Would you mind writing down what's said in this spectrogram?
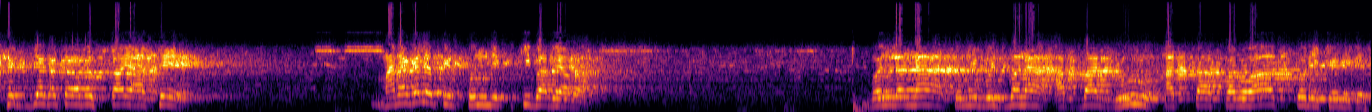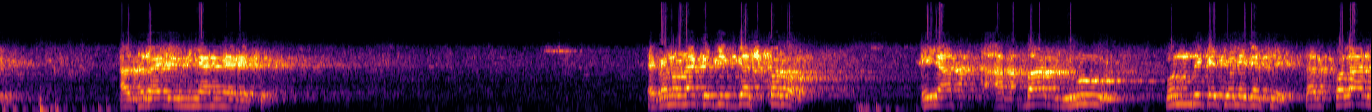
শয্যাগত অবস্থায় আছে। মারা গেল কোন দিক, কীভাবে আবার? বলল, না, তুমি বুঝবে না, আব্বার রু আত্মা পরওয়াজ করে চলে গেছে। আজরাইল নিয়ে নিয়ে গেছে। এখন ওনাকে জিজ্ঞাসা করো, এই আব্বার রু কোন দিকে চলে গেছে? তার কলার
